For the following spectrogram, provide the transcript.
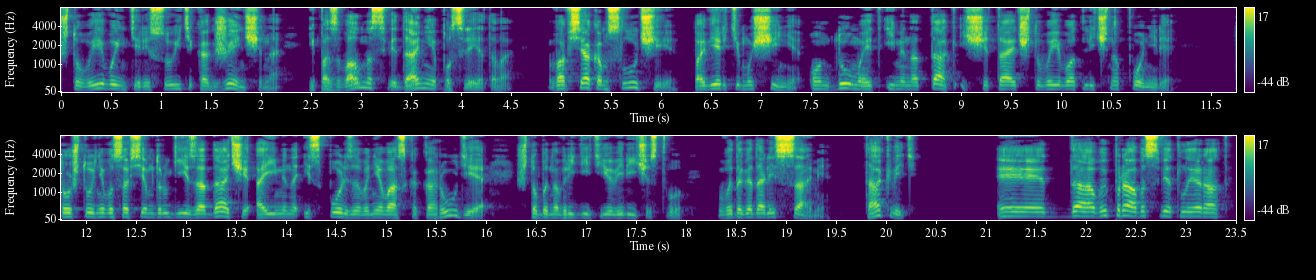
что вы его интересуете как женщина, и позвал на свидание после этого. Во всяком случае, поверьте мужчине, он думает именно так и считает, что вы его отлично поняли. То, что у него совсем другие задачи, а именно использование вас как орудия, чтобы навредить ее величеству, вы догадались сами. Так ведь? Э, да, вы правы, светлый рад.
